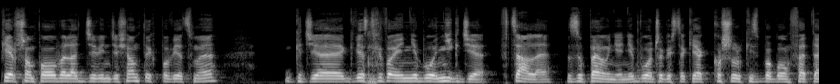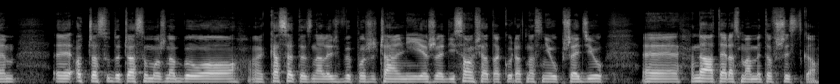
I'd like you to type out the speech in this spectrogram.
pierwszą połowę lat 90. powiedzmy gdzie Gwiezdnych Wojen nie było nigdzie, wcale, zupełnie. Nie było czegoś takiego jak koszulki z Bobą Fettem. E, od czasu do czasu można było e, kasetę znaleźć w wypożyczalni, jeżeli sąsiad akurat nas nie uprzedził. E, no a teraz mamy to wszystko.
